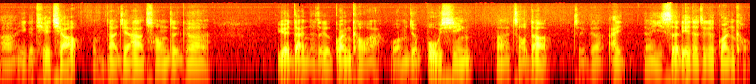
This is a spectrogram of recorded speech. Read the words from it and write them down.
啊，一个铁桥，我们大家从这个约旦的这个关口啊，我们就步行啊走到这个埃呃以色列的这个关口，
